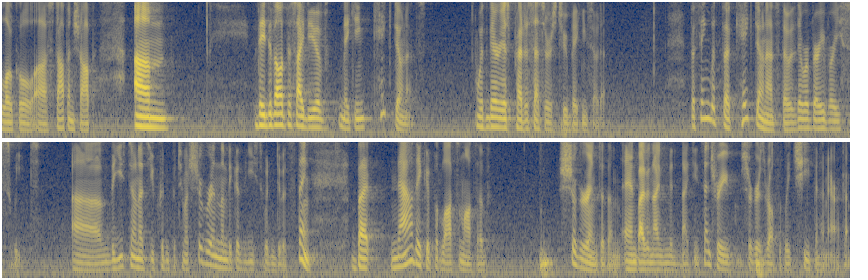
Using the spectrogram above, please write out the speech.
local uh, stop and shop. Um, they developed this idea of making cake donuts with various predecessors to baking soda. The thing with the cake donuts, though, is they were very, very sweet. Um, the yeast donuts, you couldn't put too much sugar in them because the yeast wouldn't do its thing. But now they could put lots and lots of sugar into them. And by the mid 19th century, sugar is relatively cheap in America.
